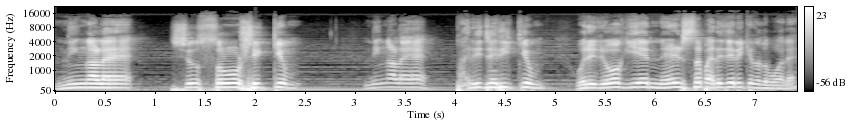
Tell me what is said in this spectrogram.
നിങ്ങളെ ശുശ്രൂഷിക്കും നിങ്ങളെ പരിചരിക്കും. ഒരു രോഗിയെ നേഴ്സ് പരിചരിക്കുന്നത് പോലെ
